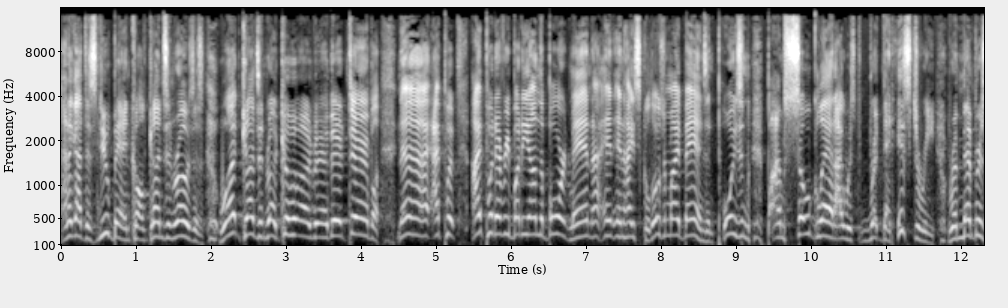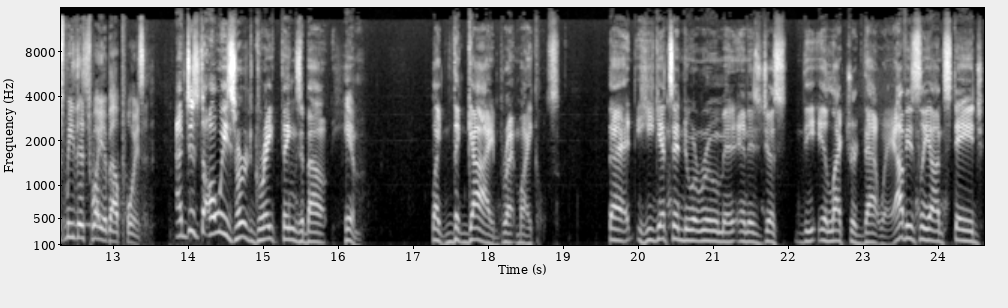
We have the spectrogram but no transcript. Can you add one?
and I got this new band called Guns N' Roses. What Guns N' Roses? Come on, man, they're terrible. Nah, I, I put I put everybody on the board, man, in, in, high school. Those are my bands, and Poison. I'm so glad I was that history remembers me this way about Poison. I've just always heard great things about him, like the guy Bret Michaels. That he gets into a room and, and is just the electric that way. Obviously on stage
